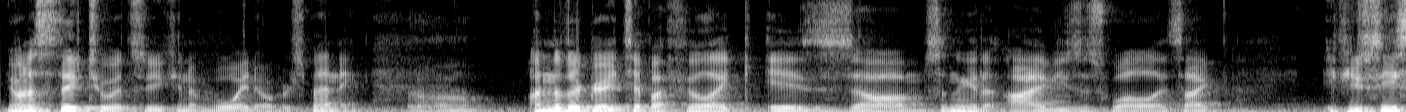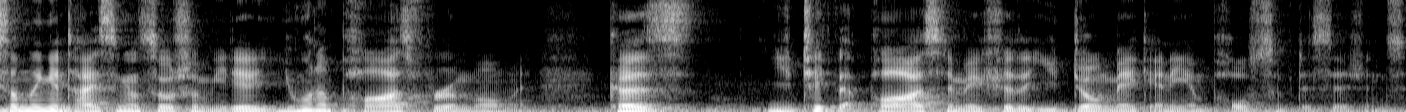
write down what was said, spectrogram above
You want to stick to it so you can avoid overspending. Uh-huh. Another great tip I feel like is um, something that I've used as well is like if you see something enticing on social media, you want to pause for a moment because you take that pause to make sure that you don't make any impulsive decisions.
